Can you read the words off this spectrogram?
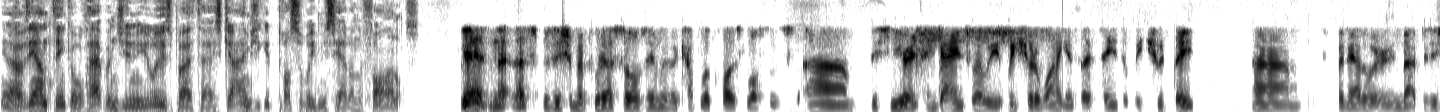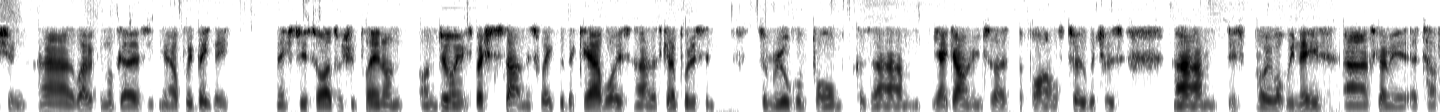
you know, if the unthinkable happens, you know, you lose both those games, you could possibly miss out on the finals. Yeah, and that's the position we put ourselves in with a couple of close losses um, this year and, and, games where we, we should have won against those teams that we should beat. Um, but now that we're in that position, uh, the way we can look at it is, you know, if we beat the next two sides, which we plan on, on doing, especially starting this week with the Cowboys, uh, that's going to put us in some real good form because, um, you know, going into the, the finals too, which was um, is probably what we need. Uh, it's going to be a, a tough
